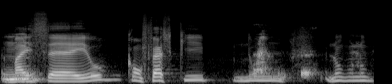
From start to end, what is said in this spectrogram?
Uhum. Mas é, eu confesso que não, não, não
